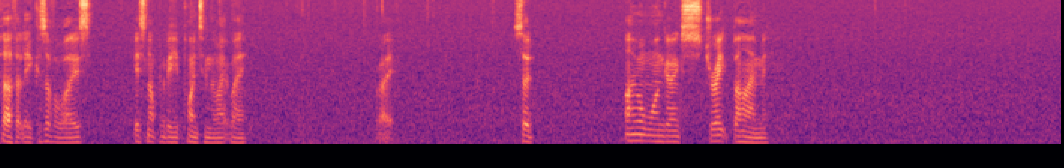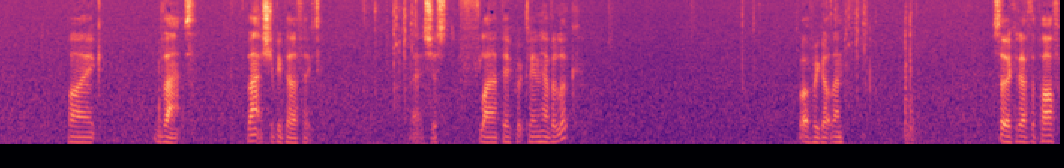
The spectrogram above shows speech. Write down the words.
perfectly because otherwise it's not going to be pointing the right way. Right. So I want one going straight behind me. like that. That should be perfect. Let's just fly up here quickly and have a look. What have we got then? So we could have the path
